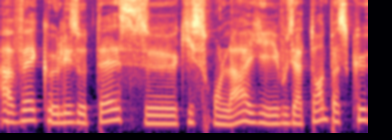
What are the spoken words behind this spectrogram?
avec les hôtesses euh, qui seront là et vous attendent parce que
